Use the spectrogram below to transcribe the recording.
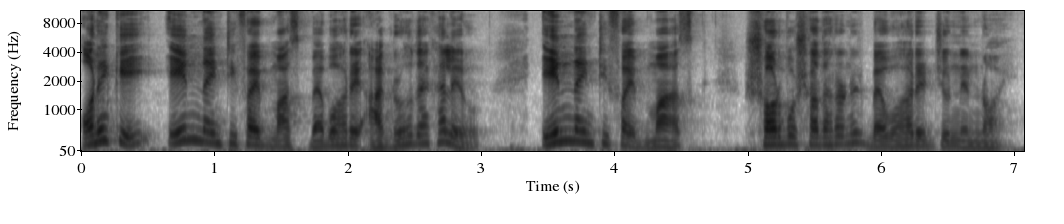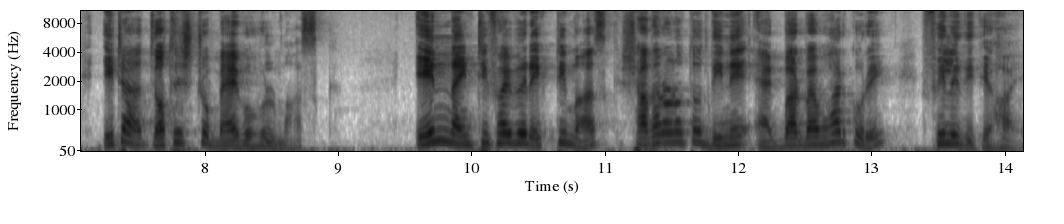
অনেকেই এন নাইনটি ফাইভ মাস্ক ব্যবহারে আগ্রহ দেখালেও এন নাইনটি ফাইভ মাস্ক সর্বসাধারণের ব্যবহারের জন্য নয়, এটা যথেষ্ট ব্যয়বহুল মাস্ক এন নাইনটি ফাইভের একটি মাস্ক সাধারণত দিনে একবার ব্যবহার করেই ফেলে দিতে হয়।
